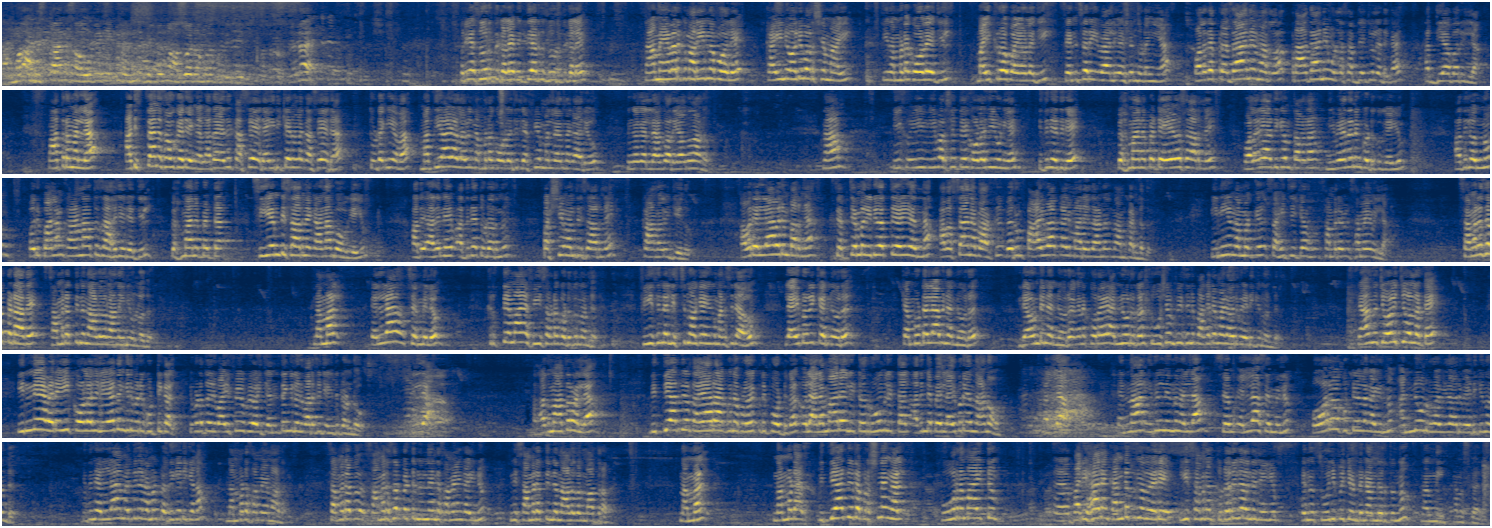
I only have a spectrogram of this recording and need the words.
നമ്മളെ അടിസ്ഥാന സൗകര്യങ്ങൾ എന്ത് കിട്ടുന്നു അതുവരെ നമ്മൾ പ്രതിഷേധിക്കും? പ്രിയ സുഹൃത്തുക്കളെ വിദ്യാർത്ഥി സുഹൃത്തുക്കളെ നാം ഏവർക്കും അറിയുന്ന പോലെ കഴിഞ്ഞ ഒരു വർഷമായി ഈ നമ്മുടെ കോളേജിൽ മൈക്രോ ബയോളജി സെൻസറി ഇവാലുവേഷൻ തുടങ്ങിയ വളരെ പ്രധാനമുള്ള പ്രാധാന്യമുള്ള സബ്ജക്റ്റുകൾ എടുക്കാൻ അധ്യാപകരില്ല മാത്രമല്ല അടിസ്ഥാന സൗകര്യങ്ങൾ അതായത് കസേര ഇരിക്കാനുള്ള കസേര തുടങ്ങിയവ മതിയായ അളവിൽ നമ്മുടെ കോളേജിൽ ലഭ്യമല്ല എന്ന കാര്യവും നിങ്ങൾക്ക് എല്ലാവർക്കും അറിയാവുന്നതാണ്. നാം ഈ ഈ- വർഷത്തെ കോളേജ് യൂണിയൻ ഇതിനെതിരെ ബഹുമാനപ്പെട്ട എ ഒ സാറിന് വളരെയധികം തവണ നിവേദനം കൊടുക്കുകയും അതിലൊന്നും ഒരു ഫലം കാണാത്ത സാഹചര്യത്തിൽ ബഹുമാനപ്പെട്ട സി എം ഡി സാറിനെ കാണാൻ പോവുകയും അത് അതിനെ അതിനെ തുടർന്ന് ഭക്ഷ്യമന്ത്രി സാറിനെ കാണുകയും ചെയ്തു. അവരെല്ലാവരും പറഞ്ഞ സെപ്റ്റംബർ ഇരുപത്തിയേഴ് എന്ന അവസാന വാക്ക് വെറും പായ്വാക്കായി മാറിയതാണ് നാം കണ്ടത്. ഇനിയും നമുക്ക് സഹിച്ചിരിക്കാൻ സമര സമയമില്ല. സമരസപ്പെടാതെ സമരത്തിന്റെ നാളുകളാണ് ഇനിയുള്ളത്. നമ്മൾ എല്ലാ സെമ്മിലും കൃത്യമായ ഫീസ് അവിടെ കൊടുക്കുന്നുണ്ട്. ഫീസിന്റെ ലിസ്റ്റ് നോക്കിയാൽ നിങ്ങൾക്ക് മനസ്സിലാവും. ലൈബ്രറിക്ക് അഞ്ഞൂറ് കമ്പ്യൂട്ടർ ലാബിന് അഞ്ഞൂറ് ഗ്രൗണ്ടിന് അഞ്ഞൂറ് അങ്ങനെ കുറെ അഞ്ഞൂറുകൾ ട്യൂഷൻ ഫീസിന് പകരമായി അവർ മേടിക്കുന്നുണ്ട്. ഞാനൊന്ന് ചോദിച്ചു കൊള്ളട്ടെ? ഇന്നേ വരെ ഈ കോളേജിൽ ഏതെങ്കിലും ഒരു കുട്ടികൾ ഇവിടുത്തെ ഒരു വൈഫൈ ഉപയോഗിച്ച് എന്തെങ്കിലും ഒരു വർക്ക് ചെയ്തിട്ടുണ്ടോ? ഇല്ല. അത് മാത്രമല്ല വിദ്യാർത്ഥികൾ തയ്യാറാക്കുന്ന പ്രൊജക്ട് റിപ്പോർട്ടുകൾ ഒരു അലമാരയിൽ ഇട്ട് റൂമിലിട്ടാൽ അതിന്റെ പേര് ലൈബ്രറി എന്നാണോ? അല്ല. എന്നാൽ ഇതിൽ നിന്നും എല്ലാം എല്ലാ സെമ്മിലും ഓരോ കുട്ടികളുടെ കയ്യിൽ നിന്നും അഞ്ഞൂറ് രൂപ വീതം അവർ മേടിക്കുന്നുണ്ട്. ഇതിനെല്ലാം എതിരെ നമ്മൾ പ്രതികരിക്കണം. നമ്മുടെ സമയമാണ്. സമര സമരസപ്പെട്ട് നിന്നതിന്റെ സമയം കഴിഞ്ഞു. ഇനി സമരത്തിന്റെ നാളുകൾ മാത്രം. നമ്മൾ നമ്മുടെ വിദ്യാർത്ഥിയുടെ പ്രശ്നങ്ങൾ പൂർണമായിട്ടും പരിഹാരം കണ്ടെത്തുന്നതുവരെ ഈ സമരം തുടരുക തന്നെ ചെയ്യും എന്ന് സൂചിപ്പിച്ചുകൊണ്ട് ഞാൻ നിർത്തുന്നു. നന്ദി. നമസ്കാരം.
